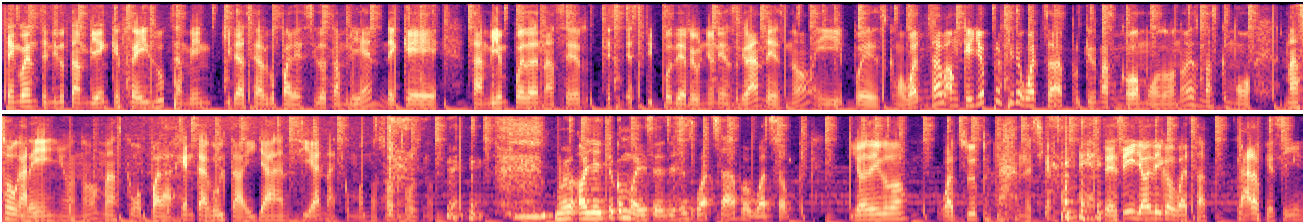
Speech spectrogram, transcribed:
Tengo entendido también que Facebook también quiere hacer algo parecido también, de que también puedan hacer ese, tipo de reuniones grandes, ¿no? Y pues como WhatsApp, aunque yo prefiero WhatsApp porque es más cómodo, ¿no? Es más como más hogareño, ¿no? Más como para gente adulta y ya anciana como nosotros, ¿no? Oye, ¿y tú cómo dices? ¿Dices WhatsApp o WhatsApp? Yo digo WhatsApp, no es cierto. Este, sí, yo digo WhatsApp, claro que sí.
